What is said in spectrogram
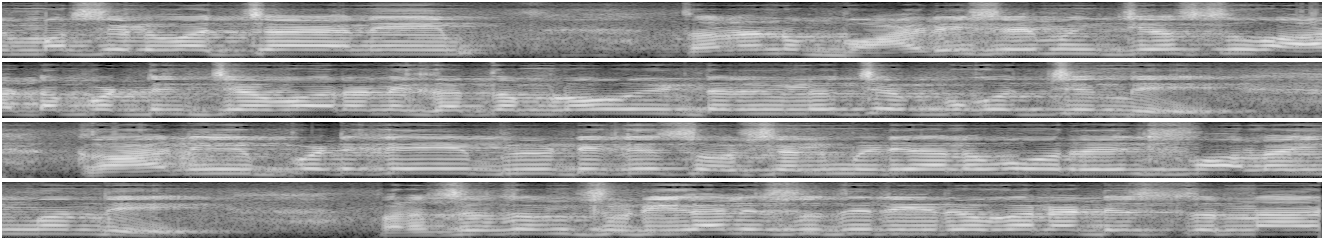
విమర్శలు వచ్చాయని తనను బాడీ షేమింగ్ చేస్తూ ఆట పట్టించేవారని గతంలో ఇంటర్వ్యూలో చెప్పుకొచ్చింది. కానీ ఇప్పటికే ఈ బ్యూటీకి సోషల్ మీడియాలో ఓ రేంజ్ ఫాలోయింగ్ ఉంది. ప్రస్తుతం సుడిగాలి సుధీర్ హీరోగా నటిస్తున్న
